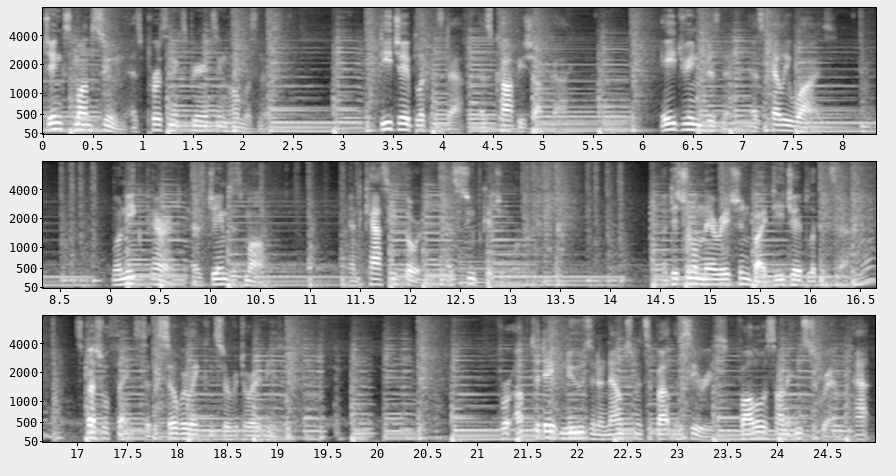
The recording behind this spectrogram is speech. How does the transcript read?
Jinkx Monsoon as person experiencing homelessness, DJ Blickenstaff as coffee shop guy, Adrienne Visnic as Kelly Wise, Monique Parent as James's mom, and Kassie Thornton as soup kitchen worker. Additional narration by DJ Blickenstaff. Special thanks to the Silverlake Conservatory of Music. For up-to-date news and announcements about the series, follow us on Instagram at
